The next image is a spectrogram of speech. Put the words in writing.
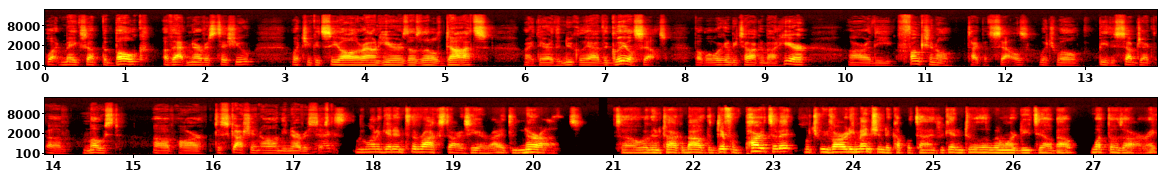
what makes up the bulk of that nervous tissue. What you can see all around here is those little dots right there, the nuclei of the glial cells. But what we're going to be talking about here are the functional type of cells, which will be the subject of most of our discussion on the nervous system. Next, we want to get into the rock stars here, right? The neurons. So we're going to talk about the different parts of it, which we've already mentioned a couple times. We get into a little bit more detail about what those are, right?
